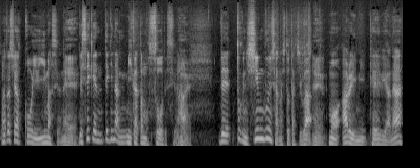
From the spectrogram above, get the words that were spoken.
私はこう言いますよね。で、世間的な見方もそうですよね。はいで、特に新聞社の人たちは、ええ、もうある意味テレビはな、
